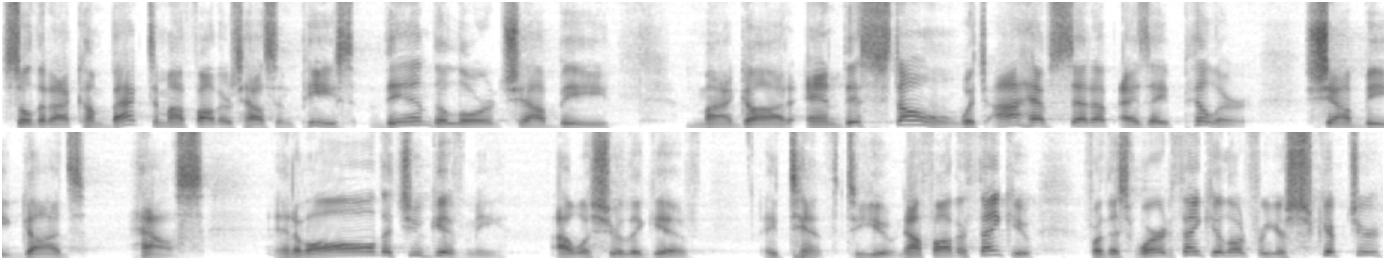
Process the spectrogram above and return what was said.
so that I come back to my father's house in peace, then the Lord shall be my God. And this stone which I have set up as a pillar shall be God's house. And of all that you give me, I will surely give a tenth to you. Now, Father, thank you for this word. Thank you, Lord, for your scripture.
